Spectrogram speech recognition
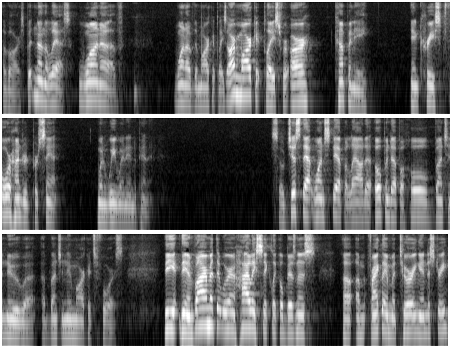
of ours. But nonetheless, one of one of the marketplace. Our marketplace for our company increased 400% when we went independent. So just that one step allowed uh, opened up a whole bunch of new uh, a bunch of new markets for us. The the environment that we're in highly cyclical business, uh, um, frankly a maturing industry.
